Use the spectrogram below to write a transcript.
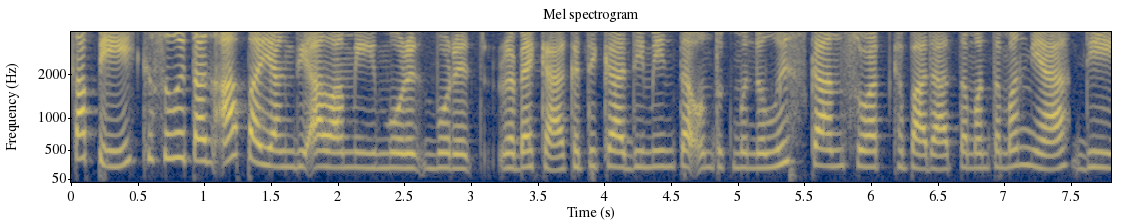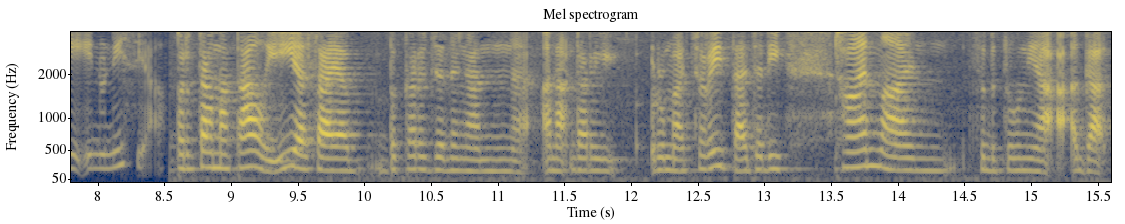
Tapi kesulitan apa yang dialami murid-murid Rebecca ketika diminta untuk menuliskan surat kepada teman-temannya di Indonesia? Pertama kali ya saya bekerja dengan anak dari rumah cerita, jadi timeline sebetulnya agak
